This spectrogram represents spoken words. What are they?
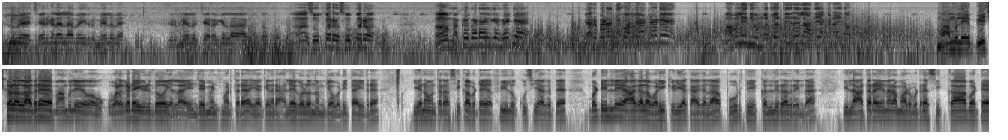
ಇಲ್ಲುವೆ ಚೇರ್ಗಳೆಲ್ಲವೆ ಇದ್ರ ಮೇಲುವೆ. ಇದ್ರ ಮೇಲೂ ಚೇರ್ಗೆಲ್ಲ ಹಾಕೊಂಡು ಹಾಂ ಸೂಪರು ಸೂಪರು ಹಾಂ ಮಕ್ಕಳು ಬೇಡ ಇಲ್ಲಿಗೆ ಮೇಕೆ. ಯಾರು ಬೇಡ ನೀವು ಅಲ್ಲೇ ಆಟಾಡಿ ಮಾಮೂಲಿ ನೀವು ಮೊದ್ಲತ್ತಿರಲ್ಲ ಅದೇ ಯಾಕನ ಇದು. ಮಾಮೂಲಿ ಬೀಚ್ಗಳಲ್ಲಾದರೆ ಮಾಮೂಲಿ ಒಳಗಡೆ ಇಳಿದು ಎಲ್ಲ ಎಂಜಾಯ್ಮೆಂಟ್ ಮಾಡ್ತಾರೆ. ಯಾಕೆಂದರೆ ಅಲೆಗಳು ನಮಗೆ ಹೊಡಿತಾ ಇದ್ರೆ ಏನೋ ಒಂಥರ ಸಿಕ್ಕಾಬಟ್ಟೆ ಫೀಲು ಖುಷಿ ಆಗುತ್ತೆ. ಬಟ್ ಇಲ್ಲಿ ಆಗಲ್ಲ ಒಳಗೆ ಇಳಿಯೋಕ್ಕಾಗಲ್ಲ ಪೂರ್ತಿ ಕಲ್ಲಿರೋದ್ರಿಂದ. ಇಲ್ಲಿ ಆ ಥರ ಏನಾರ ಮಾಡಿಬಿಟ್ರೆ ಸಿಕ್ಕಾಬಟ್ಟೆ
